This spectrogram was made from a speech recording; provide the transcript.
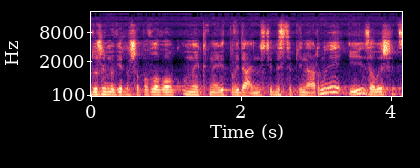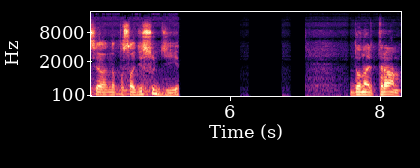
дуже ймовірно, що Павло Вовк уникне відповідальності дисциплінарної і залишиться на посаді судді. Дональд Трамп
